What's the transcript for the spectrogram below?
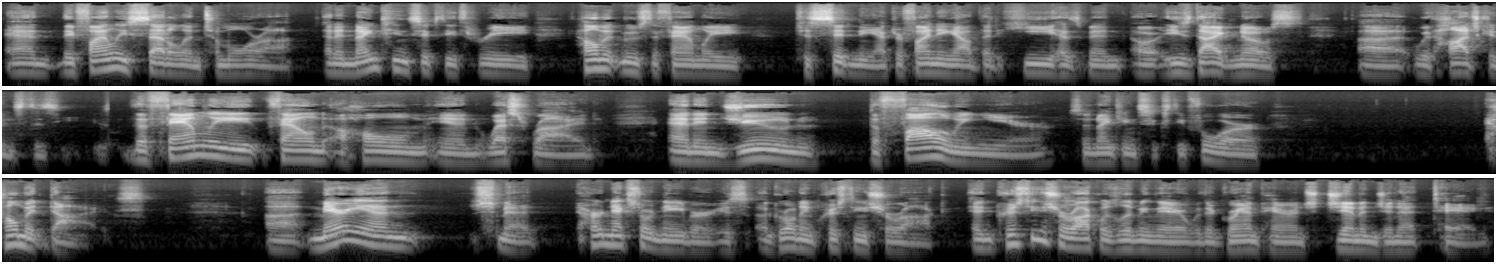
And they finally settle in Temora. And in 1963, Helmut moves the family to Sydney after finding out that he has been, or he's diagnosed uh, with Hodgkin's disease. The family found a home in West Ryde. And in June the following year, so 1964, Helmut dies. Uh, Marianne Schmitt, her next door neighbor, is a girl named Christine Sharrock. And Christine Sharrock was living there with her grandparents, Jim and Jeanette Tagg.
